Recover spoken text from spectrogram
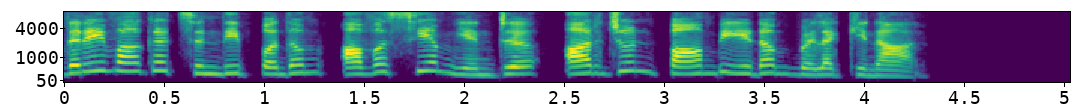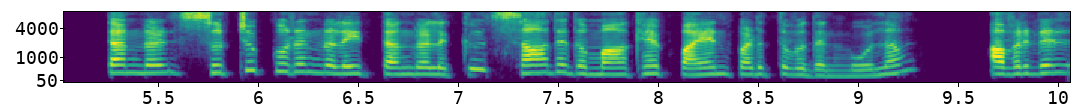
விரைவாக சிந்திப்பதும் அவசியம் என்று அர்ஜுன் பாம்பியிடம் விளக்கினார். தங்கள் சுற்றுப்புறங்களை தங்களுக்கு சாதகமாக பயன்படுத்துவதன் மூலம் அவர்கள்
